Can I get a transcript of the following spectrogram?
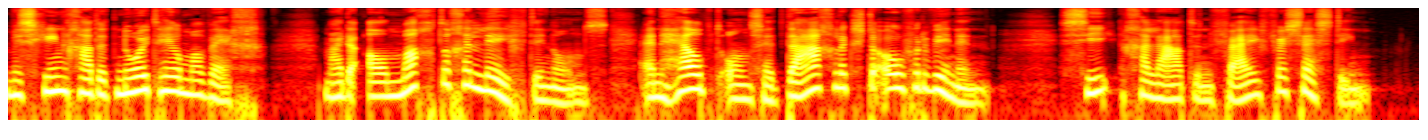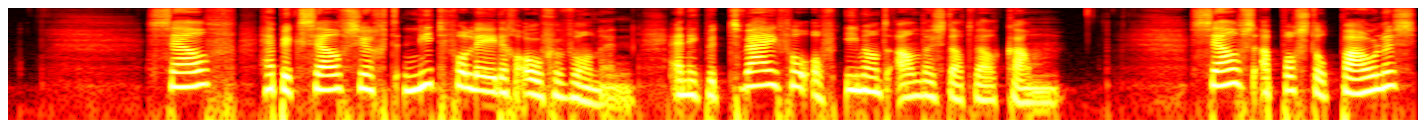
Misschien gaat het nooit helemaal weg, maar de Almachtige leeft in ons en helpt ons het dagelijks te overwinnen. Zie Galaten 5, vers 16. Zelf heb ik zelfzucht niet volledig overwonnen en ik betwijfel of iemand anders dat wel kan. Zelfs apostel Paulus,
